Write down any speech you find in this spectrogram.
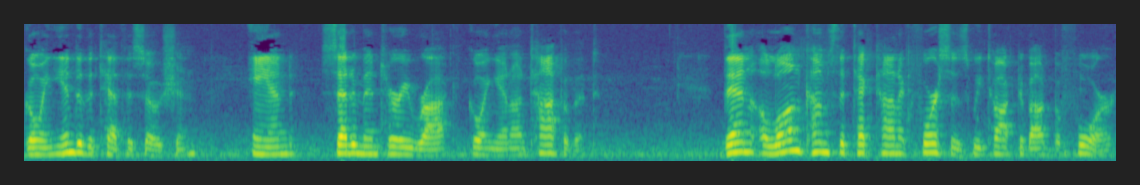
going into the Tethys Ocean and sedimentary rock going in on top of it. Then along comes the tectonic forces we talked about before,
